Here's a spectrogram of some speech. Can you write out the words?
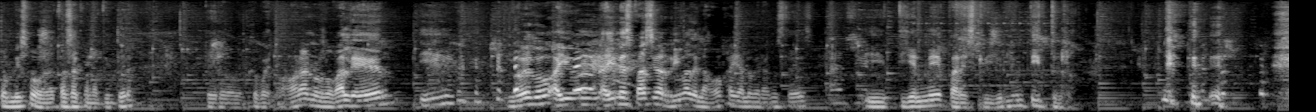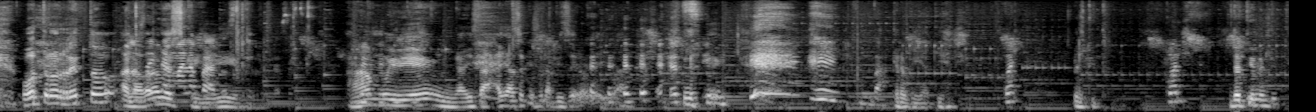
lo mismo ¿verdad? pasa con la pintura. Pero que bueno, ahora nos lo va a leer y luego hay un, hay un espacio arriba de la hoja, ya lo verán ustedes, y tiene para escribirle un título. Otro reto a la No hora de escribir. Ah, muy bien, ahí está, ya se puso el lapicero. ahí va. Sí. Va. Creo que ya tiene. ¿Cuál? El título. ¿Cuál? Ya tiene el título.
